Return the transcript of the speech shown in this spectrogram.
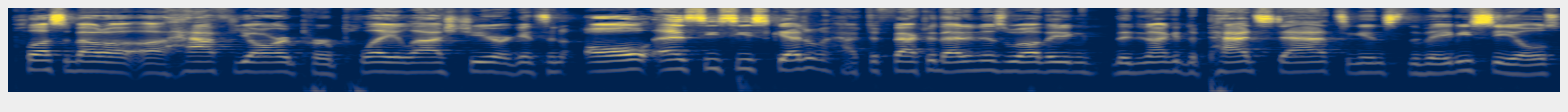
plus about a, a, half yard per play last year against an all SEC schedule. I have to factor that in as well. They, they did not get to pad stats against the Baby Seals.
